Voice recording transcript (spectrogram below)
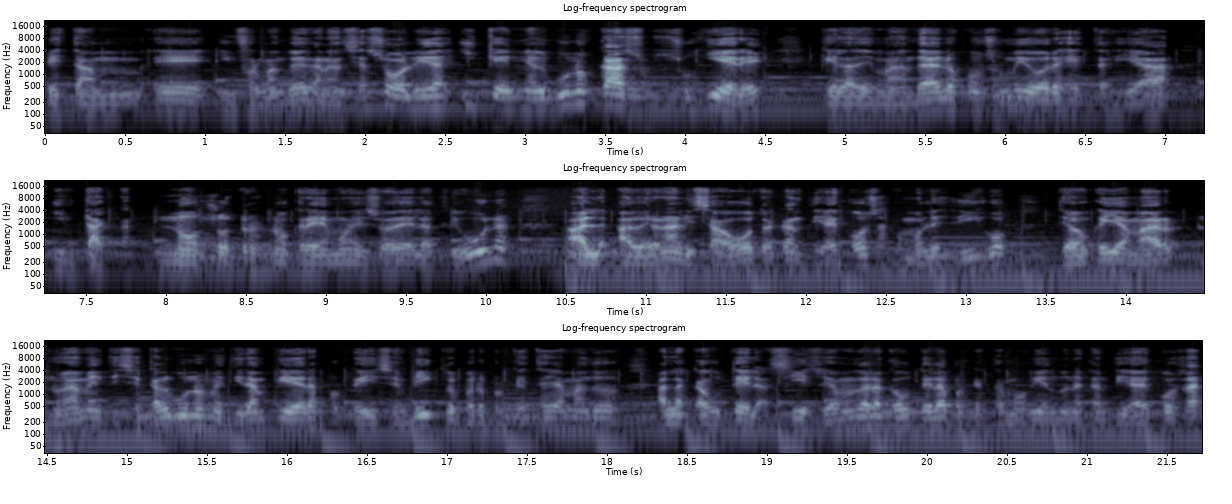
están eh, informando de ganancias sólidas y que en algunos casos sugiere que la demanda de los consumidores estaría intacta. Nosotros no creemos eso desde la tribuna. Al haber analizado otra cantidad de cosas, como les digo, tengo que llamar nuevamente. Y sé que algunos me tiran piedras porque dicen, Víctor, pero ¿por qué está llamando a la cautela? Sí, estoy llamando a la cautela porque estamos viendo una cantidad de cosas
